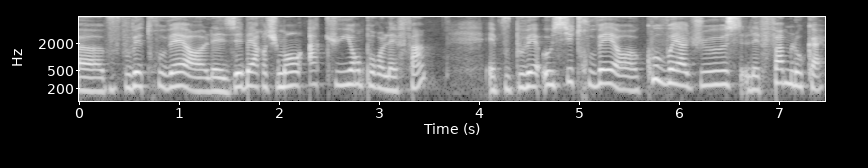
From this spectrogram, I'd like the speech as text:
euh, vous pouvez trouver euh, les hébergements accueillants pour les femmes et vous pouvez aussi trouver euh, co-voyageuses, les femmes locales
